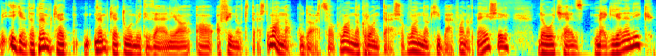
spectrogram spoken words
igen, tehát nem kell, nem kell túlmitizálni a, a, a finnoktatást. Vannak kudarcok, vannak rontások, vannak hibák, vannak nehézségek, de hogyha ez megjelenik,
